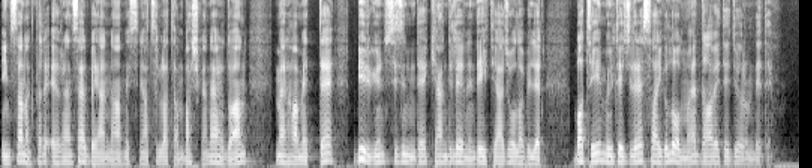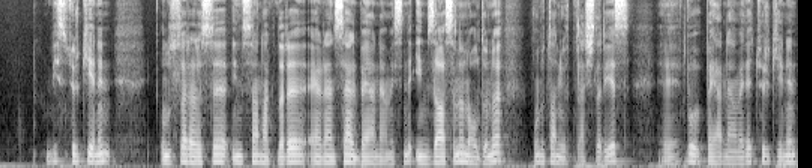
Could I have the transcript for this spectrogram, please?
insan hakları evrensel beyannamesini hatırlatan Başkan Erdoğan, merhamette bir gün sizin de kendilerinin de ihtiyacı olabilir. Batı'yı mültecilere saygılı olmaya davet ediyorum dedi. Biz Türkiye'nin uluslararası insan hakları evrensel beyannamesinde imzasının olduğunu unutan yurttaşlarıyız. E, bu beyannamede Türkiye'nin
